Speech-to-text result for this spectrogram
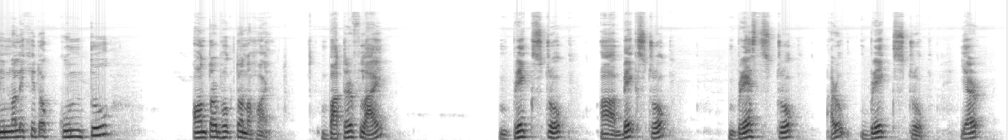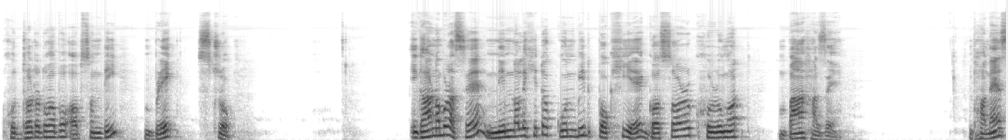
নিম্নলিখিত কোনটো অন্তৰ্ভুক্ত নহয়? Butterfly break stroke backstroke breaststroke আৰু ব্ৰেক ষ্ট্ৰ'ক ইয়াৰ শুদ্ধটো হ'ব অপশ্যন ডি ব্ৰেক ষ্ট্ৰ'ক এঘাৰ নম্বৰ আছে নিম্নলিখিত কোনবিধ পক্ষীয়ে গছৰ খুৰুঙত বাঁহ সাজে? ধনেশ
